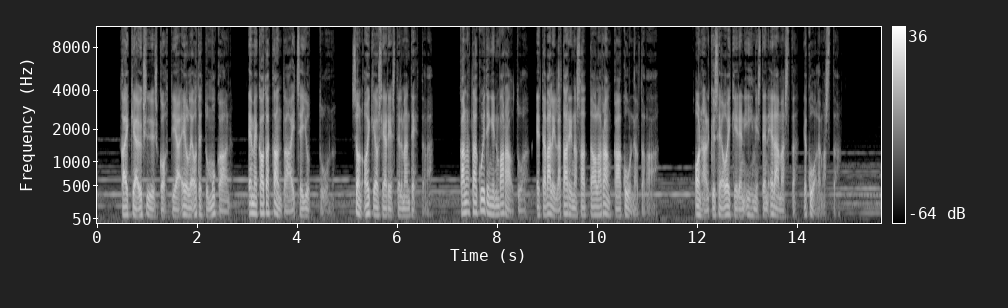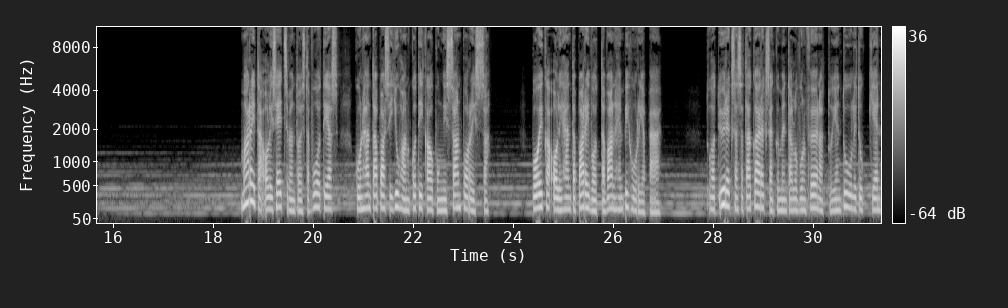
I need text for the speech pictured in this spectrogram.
Kaikkia yksityiskohtia ei ole otettu mukaan, emmekä ota kantaa itse juttuun. Se on oikeusjärjestelmän tehtävä. Kannattaa kuitenkin varautua, että välillä tarina saattaa olla rankkaa kuunneltavaa. Onhan kyse oikeiden ihmisten elämästä ja kuolemasta. Marita oli 17-vuotias, kun hän tapasi Juhan kotikaupungissaan Porissa. Poika oli häntä pari vuotta vanhempi hurjapää. 1980-luvun föönattujen tuulitukkien,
